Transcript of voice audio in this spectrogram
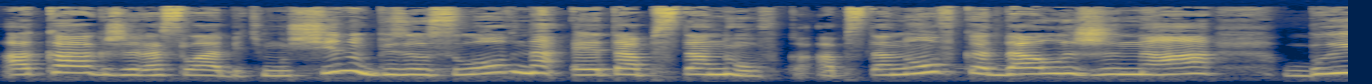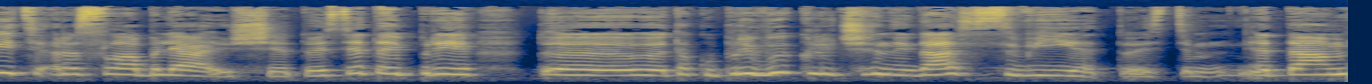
А как же расслабить мужчину? Безусловно, это обстановка. Обстановка должна быть расслабляющая. То есть это и при э, такой при выключенный да, свет. То есть это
